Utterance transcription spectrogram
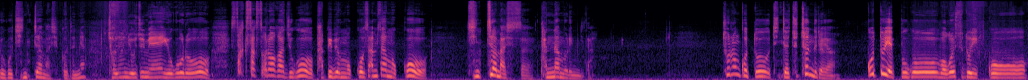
요거 진짜 맛있거든요. 저는 요즘에 요거로 싹싹 썰어가지고 밥 비벼 먹고 쌈 싸 먹고 진짜 맛있어요. 단나물입니다. 초롱꽃도 진짜 추천드려요. 꽃도 예쁘고 먹을 수도 있고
